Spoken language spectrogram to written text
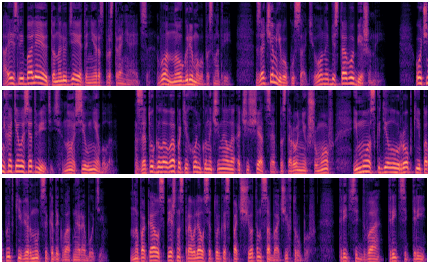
А если и болеют, то на людей это не распространяется. Вон, на Угрюмова посмотри. Зачем его кусать? Он и без того бешеный. Очень хотелось ответить, но сил не было. Зато голова потихоньку начинала очищаться от посторонних шумов, и мозг делал робкие попытки вернуться к адекватной работе. Но пока успешно справлялся только с подсчетом собачьих трупов. Тридцать два, тридцать три.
